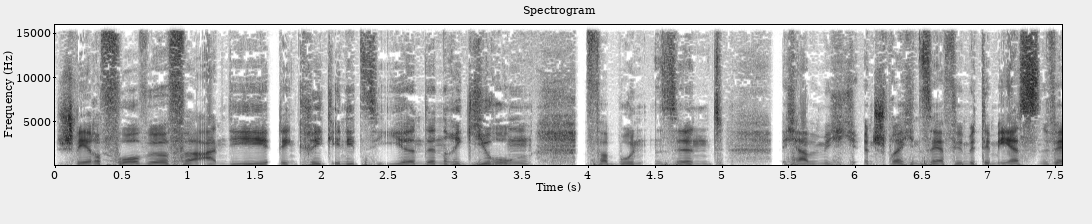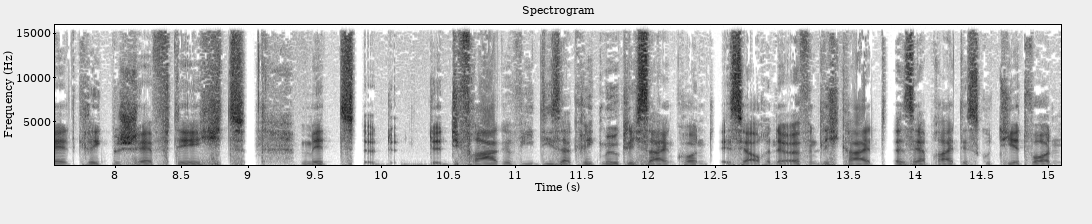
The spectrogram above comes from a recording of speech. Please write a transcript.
schwere Vorwürfe an die den Krieg initiierenden Regierungen verbunden sind. Ich habe mich entsprechend sehr viel mit dem Ersten Weltkrieg beschäftigt, mit die Frage, wie dieser Krieg möglich sein konnte, ist ja auch in der Öffentlichkeit sehr breit diskutiert worden.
